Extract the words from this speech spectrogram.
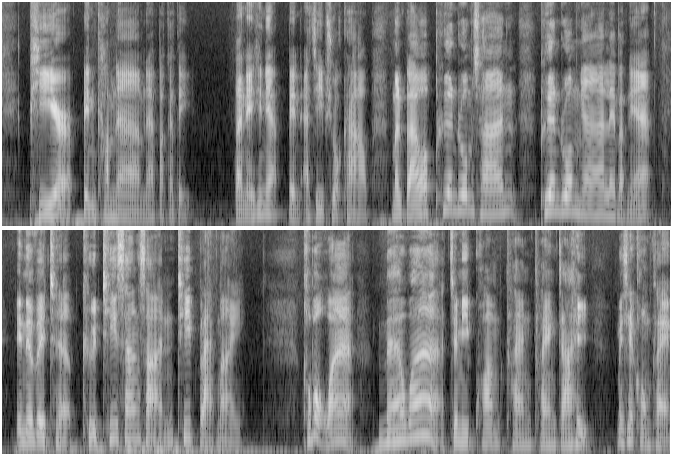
ำ peer เป็นคำนามนะปกติ แต่ในที่เนี้ยเป็น adjective ชั่วคราว มันแปลว่าเพื่อนร่วมชั้น เพื่อนร่วมงานอะไรแบบเนี้ย innovative คือที่สร้างสารรค์ที่แปลกใหม่ เขาบอกว่า แม้ว่าจะมีความคลางแคลงใจ ไม่ใช่คลองแคลง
